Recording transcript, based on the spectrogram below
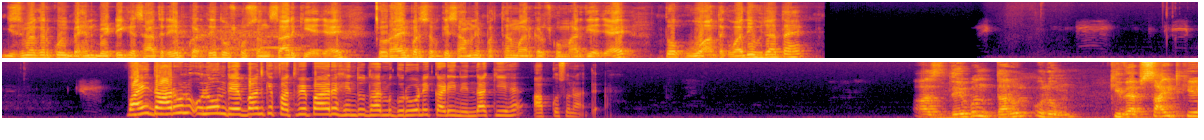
जिसमें अगर कोई बहन बेटी के साथ रेप करते तो उसको संसार किया जाए, चौराहे पर सबके सामने पत्थर मारकर उसको मार दिया जाए तो वो आतंकवादी हो जाता है। वहीं दारुल उलूम देवबंद के फतवे पर हिंदू धर्म गुरुओं ने कड़ी निंदा की है। आपको सुनाते हैं। आज देवबंद दारुल उलूम की वेबसाइट के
